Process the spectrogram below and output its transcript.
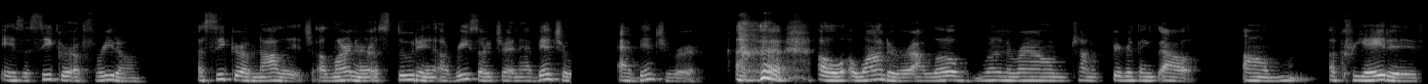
is a seeker of freedom, a seeker of knowledge, a learner, a student, a researcher, an adventurer, adventurer, oh, a wanderer. I love running around trying to figure things out. Um, a creative,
